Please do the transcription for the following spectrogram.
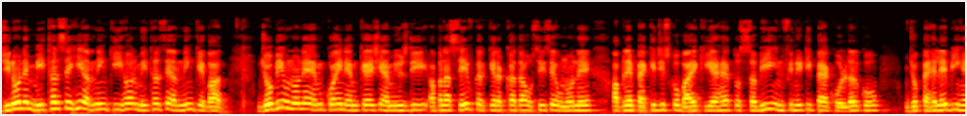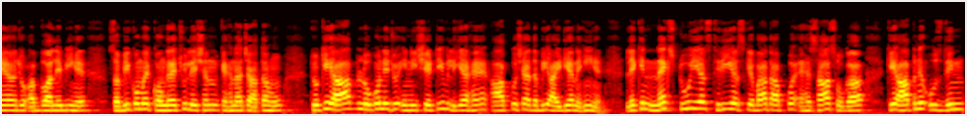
जिन्होंने मीथर से ही अर्निंग की है और मीथर से अर्निंग के बाद जो भी उन्होंने एम कॉइन एम कैश या एम अपना सेव करके रखा था, उसी से उन्होंने अपने पैकेजेस को बाय किया है। तो सभी इन्फिनिटी पैक होल्डर को, जो पहले भी हैं और जो अब वाले भी हैं, सभी को मैं कॉन्ग्रेचुलेशन कहना चाहता हूँ क्योंकि आप लोगों ने जो इनिशिएटिव लिया है, आपको शायद अभी आइडिया नहीं है। लेकिन next two years three years के बाद आपको एहसास होगा कि आपने उस दिन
